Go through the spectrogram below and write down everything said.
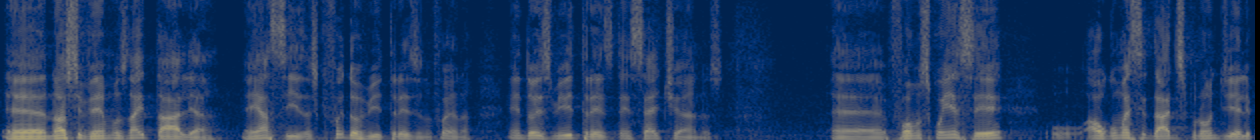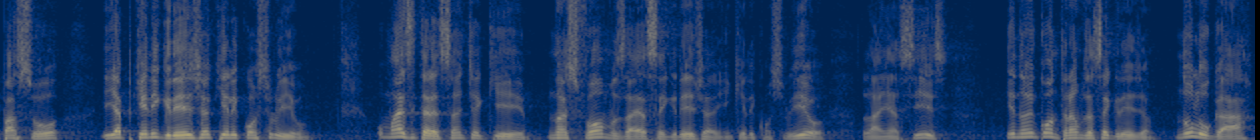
é, nós tivemos na Itália, em Assis, acho que foi 2013, não foi, Ana? Em 2013, tem sete anos. É, fomos conhecer algumas cidades por onde ele passou e a pequena igreja que ele construiu. O mais interessante é que nós fomos a essa igreja em que ele construiu, lá em Assis, e não encontramos essa igreja. No lugar,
